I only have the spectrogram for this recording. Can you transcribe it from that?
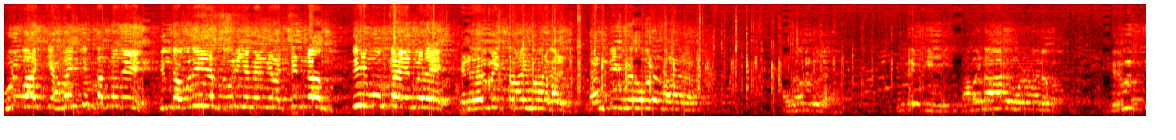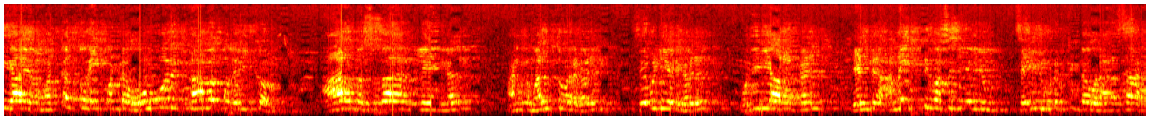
உருவாக்கி அமைத்து தந்தது இந்த உதய சூரியம் என்கிற சின்னம் திமுக என்பதை எனது அருமை தாய்மார்கள் நன்றி உணர்வோடு மலரும் இன்றைக்கு தமிழ்நாடு முழுவதும் இருபத்தி ஆயிரம் மக்கள் தொகை கொண்ட ஒவ்வொரு கிராம பகுதிக்கும் ஆரம்ப சுகாதார நிலையங்கள் அங்கு மருத்துவர்கள் செவிலியர்கள் உதவியாளர்கள் என்று அனைத்து வசதிகளையும் செய்து கொடுக்கின்ற ஒரு அரசாக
